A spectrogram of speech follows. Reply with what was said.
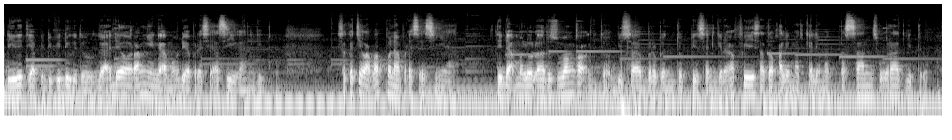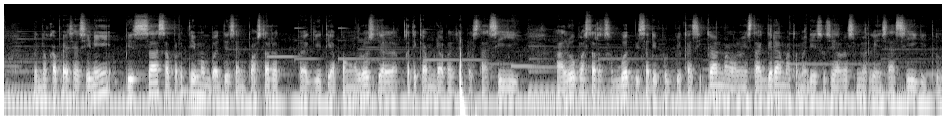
diri tiap individu gitu. Gak ada orang yang gak mau diapresiasi kan gitu. Sekecil apa pun apresiasinya, tidak melulu harus uang kok gitu. Bisa berbentuk desain grafis atau kalimat-kalimat pesan surat gitu. Bentuk apresiasi ini bisa seperti membuat desain poster bagi tiap pengurus dalam ketika mendapatkan prestasi. Lalu poster tersebut bisa dipublikasikan melalui Instagram atau media sosial resmi organisasi gitu.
